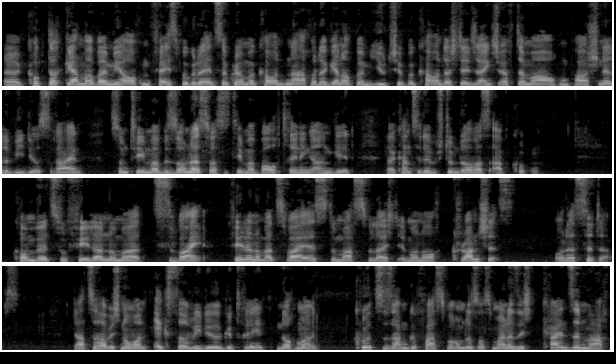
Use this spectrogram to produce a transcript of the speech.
Äh, guck doch gerne mal bei mir auf dem Facebook- oder Instagram-Account nach oder gerne auch beim YouTube-Account. Da stelle ich eigentlich öfter mal auch ein paar schnelle Videos rein zum Thema, besonders was das Thema Bauchtraining angeht. Da kannst du dir bestimmt auch was abgucken. Kommen wir zu Fehler Nummer zwei. Fehler Nummer zwei ist, du machst vielleicht immer noch Crunches oder Sit-Ups. Dazu habe ich nochmal ein extra Video gedreht, nochmal kurz zusammengefasst, warum das aus meiner Sicht keinen Sinn macht.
